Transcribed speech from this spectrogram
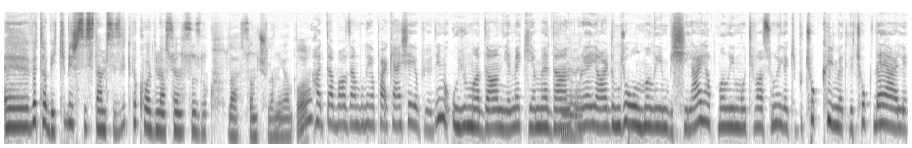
Ee, ve tabii ki bir sistemsizlik ve koordinasyonsuzlukla sonuçlanıyor bu. Hatta bazen bunu yaparken şey yapıyor değil mi? Uyumadan, yemek yemeden, evet. oraya yardımcı olmalıyım, bir şeyler yapmalıyım motivasyonuyla ki bu çok kıymetli, çok değerli,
